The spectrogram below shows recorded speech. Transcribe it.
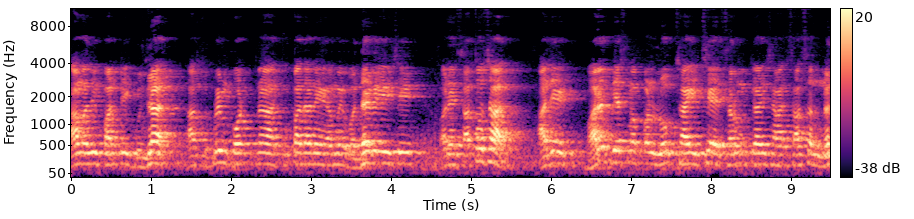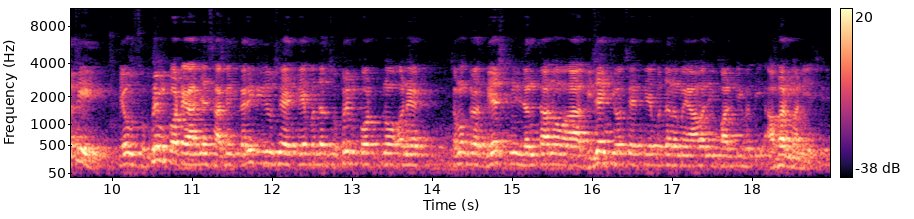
આમ આદમી પાર્ટી ગુજરાત આ સુપ્રીમ કોર્ટના ચુકાદાને અમે વધાવી રહી છીએ અને સાથોસાથ આજે ભારત દેશમાં પણ લોકશાહી છે સર્વમુખ્યાહી શાસન નથી તેવું સુપ્રીમ કોર્ટે આજે સાબિત કરી દીધું છે. તે બદલ સુપ્રીમ કોર્ટનો અને સમગ્ર દેશની જનતાનો આ વિજય થયો છે. તે બદલ અમે આમ આદમી પાર્ટી વતી આભાર માનીએ છીએ.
